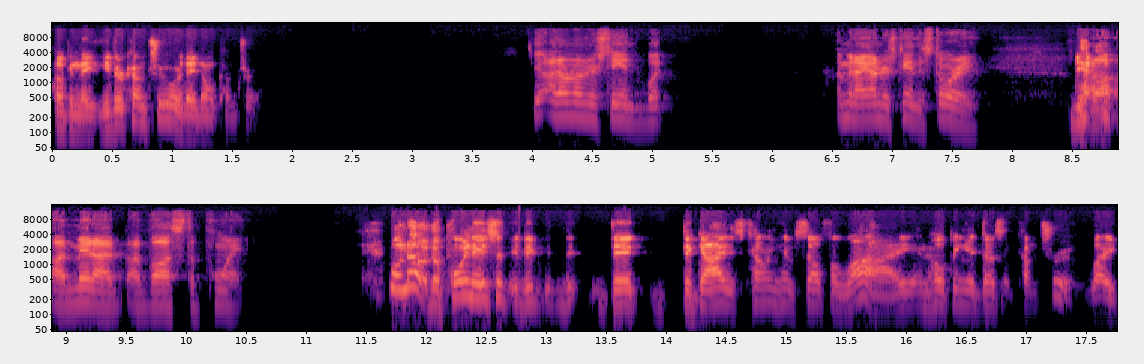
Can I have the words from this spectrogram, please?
hoping they either come true or they don't come true. Yeah, I don't understand what. I mean, I understand the story. Yeah, I'll admit I've, I've lost the point. Well, no, the point is that, that the guy is telling himself a lie and hoping it doesn't come true. Like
